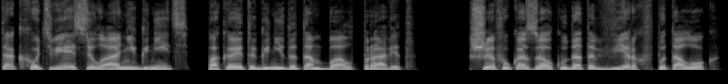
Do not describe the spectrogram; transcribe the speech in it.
так хоть весело, а не гнить, пока эта гнида там бал правит. Шеф указал куда-то вверх, в потолок,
